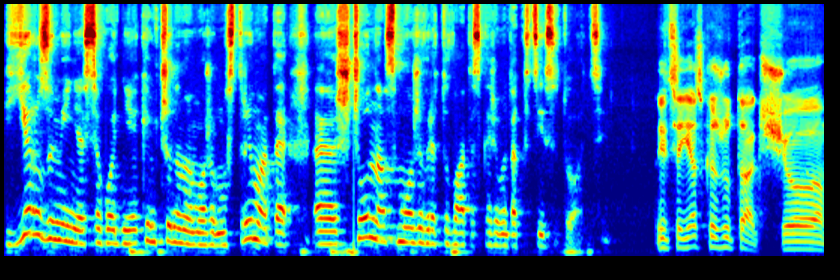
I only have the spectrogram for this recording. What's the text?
Є розуміння сьогодні, яким чином ми можемо стримати, е, що нас може врятувати, скажімо так, в цій ситуації. Дивіться, я скажу так, що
